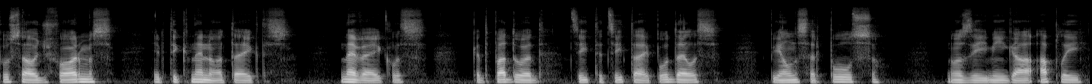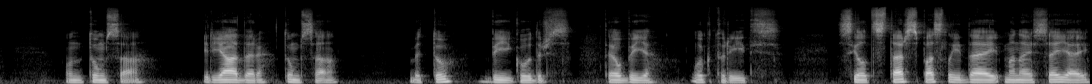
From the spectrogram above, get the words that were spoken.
pusauģu formas ir tik nenoteiktas, neveiklas, kad padod cita citai pudeles, pilnas ar pulsu, nozīmīgā aplī un tumsā. Ir jādara tumsā, bet tu biji gudrs, tev bija lukturītis. Silts stars paslīdēja manai sejai,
